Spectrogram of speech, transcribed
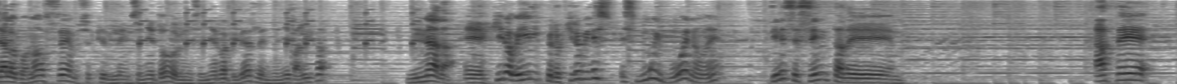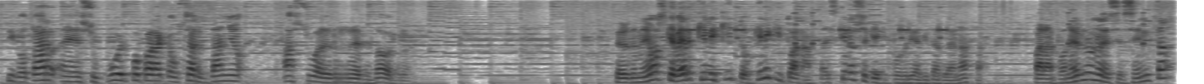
ya lo conoce. Es que le enseñé todo, le enseñé rapidez, le enseñé paliza. Nada, eh, pero Giro Bill es, es muy bueno, ¿eh? Tiene 60 de hace pivotar eh, su cuerpo para causar daño a su alrededor. Pero tendríamos que ver qué le quito. ¿Qué le quito a Naza? Es que no sé qué podría quitarle a Naza. Para ponerle uno de 60.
